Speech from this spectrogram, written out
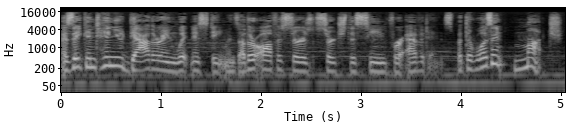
As they continued gathering witness statements, other officers searched the scene for evidence, but there wasn't much.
